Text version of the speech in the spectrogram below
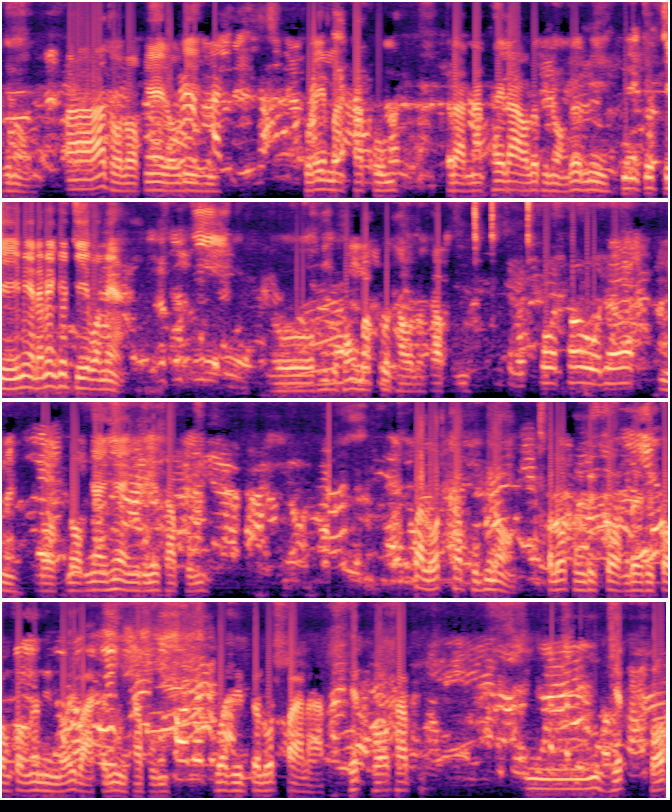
พี่น้อง อ่าถอดดอกใหญ่ดอกดีพุ่นบ่ได้มาครับผมตลาดนัดไทยลาวเด้อพี่น้องเด้อมีแม่งจุดจีแม่นะแม่งจุดจีบ่แม่แล้วก็จี้โอ้พี่ของมักผู้เฒ่าแล้วครับผมโคตรโคตรเลยอืมดอกดอกใหญ่แห้งดีครับผมปลารสครับผมพี่น้องปลารสมันเป็นกล่องเลยเป็นกล่องกล่องละหนึ่งร้อยบาทก็มีครับผมว่าสิปลารสปลาหลาดเฮ็ดเพาะครับอืม เฮ็ดเพาะ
